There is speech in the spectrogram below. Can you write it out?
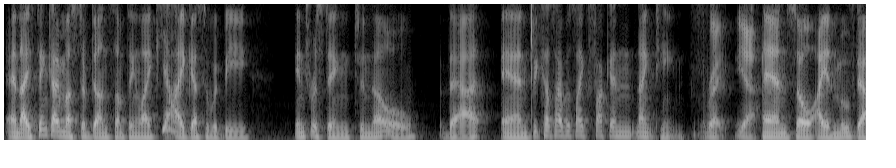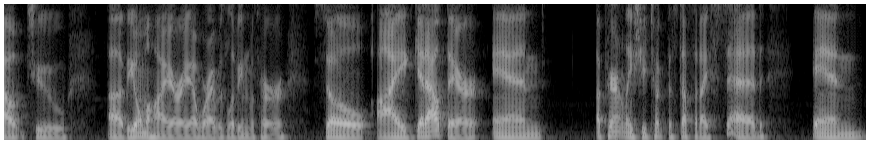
and I think I must have done something like, "Yeah, I guess it would be interesting to know that." And because I was like fucking 19. Right. Yeah. And so I had moved out to uh, the Omaha area where I was living with her. So I get out there, and apparently she took the stuff that I said and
